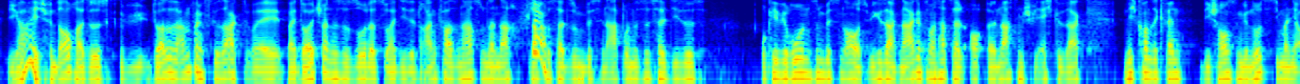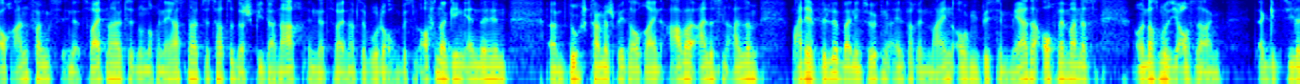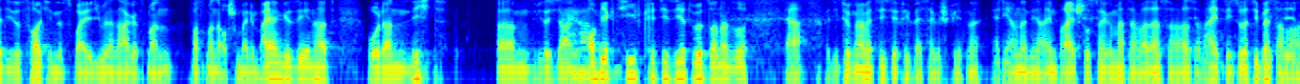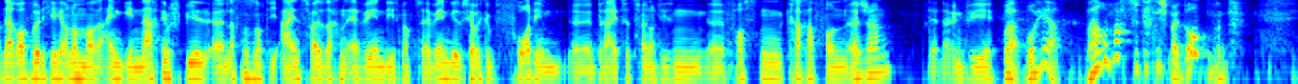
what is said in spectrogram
Ja, ich finde auch. Also, es, du hast es anfangs gesagt, bei, bei Deutschland ist es so, dass du halt diese Drangphasen hast und danach flacht ja. es halt so ein bisschen ab. Und es ist halt dieses, okay, wir ruhen uns ein bisschen aus. Wie gesagt, Nagelsmann hat es halt äh, nach dem Spiel echt gesagt, nicht konsequent die Chancen genutzt, die man ja auch anfangs in der zweiten Halbzeit und noch in der ersten Halbzeit hatte. Das Spiel danach in der zweiten Halbzeit wurde auch ein bisschen offener gegen Ende hin. Ähm, Dux kam ja später auch rein, aber alles in allem war der Wille bei den Türken einfach in meinen Augen ein bisschen mehr da, auch wenn man das, und das muss ich auch sagen, da gibt es wieder diese Saltiness bei Julian Nagelsmann, was man auch schon bei den Bayern gesehen hat, wo dann nicht ähm, wie soll ich sagen, ja. objektiv kritisiert wird, sondern so, ja, also die Türken haben jetzt nicht sehr viel besser gespielt, ne? Ja, die haben dann den einen Breitschluss da gemacht, dann war das, war das, war jetzt nicht so, dass sie besser waren. Darauf würde ich gleich auch nochmal eingehen nach dem Spiel. Äh, lass uns noch die ein, zwei Sachen erwähnen, die es noch zu erwähnen gibt. Ich glaube, es gibt vor dem äh, 3 zu 2 noch diesen äh, Pfostenkracher von Özcan, der da irgendwie. Boah, woher? Warum machst du das nicht bei Dortmund?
